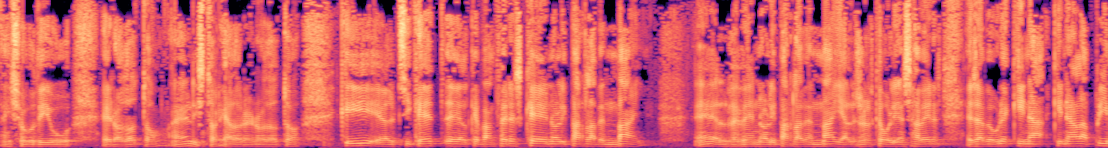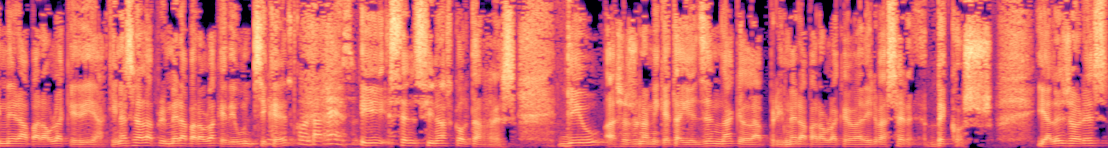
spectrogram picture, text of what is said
això ho diu Herodoto, eh, l'historiador Herodoto, que el xiquet el que van fer és que no li parlaven mai, eh, el bebè no li parlaven mai, aleshores que volien saber és a veure quina, quina era la primera paraula que dia, quina serà la primera paraula que diu un xiquet si no res. i sen, si no escolta res. Diu, això és una miqueta llegenda, que la primera paraula que va dir va ser becos, i aleshores,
